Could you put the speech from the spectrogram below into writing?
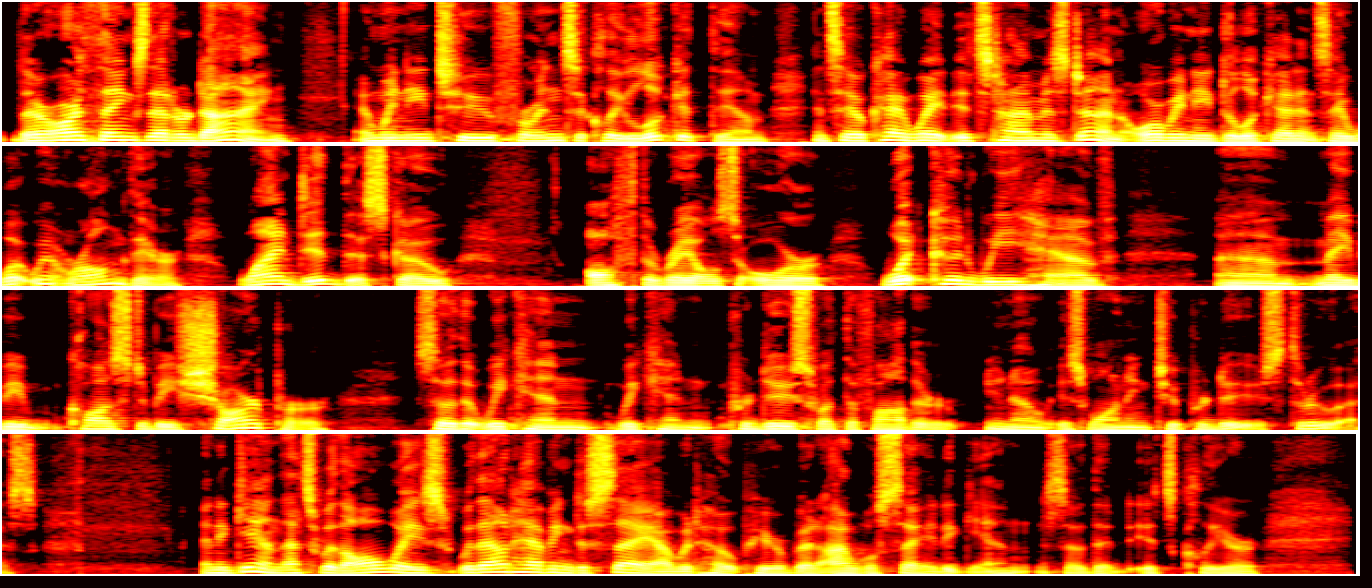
there are things that are dying and we need to forensically look at them and say okay wait its time is done. Or we need to look at it and say what went wrong there? Why did this go off the rails? Or what could we have um, maybe caused to be sharper so that we can we can produce what the father you know is wanting to produce through us? And again that's with always without having to say i would hope here but i will say it again so that it's clear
